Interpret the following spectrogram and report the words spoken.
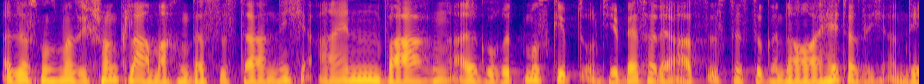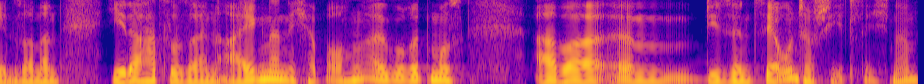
Also das muss man sich schon klar machen, dass es da nicht einen wahren Algorithmus gibt und je besser der Arzt ist, desto genauer hält er sich an den, sondern jeder hat so seinen eigenen. Ich habe auch einen Algorithmus, aber ähm, die sind sehr unterschiedlich. Ne?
